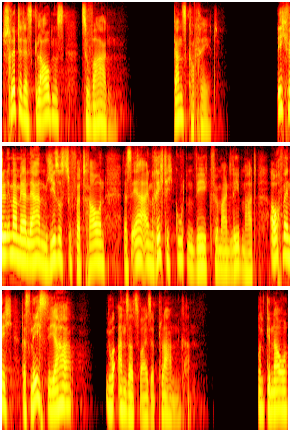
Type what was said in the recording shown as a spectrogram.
Schritte des Glaubens zu wagen. Ganz konkret. Ich will immer mehr lernen, Jesus zu vertrauen, dass er einen richtig guten Weg für mein Leben hat, auch wenn ich das nächste Jahr nur ansatzweise planen kann. Und genau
